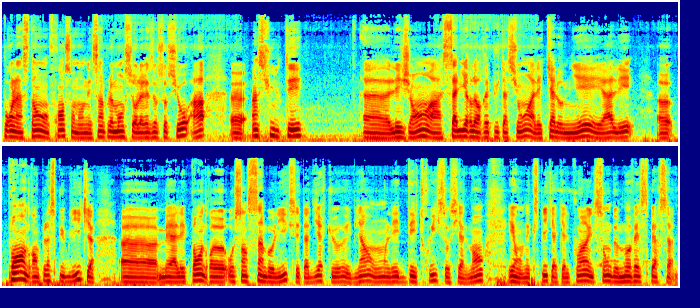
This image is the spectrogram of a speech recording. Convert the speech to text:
Pour l'instant, en France, on en est simplement sur les réseaux sociaux à euh, insulter euh, les gens, à salir leur réputation, à les calomnier et à les pendre en place publique, mais à les pendre au sens symbolique, c'est-à-dire que, eh on les détruit socialement et on explique à quel point ils sont de mauvaises personnes.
